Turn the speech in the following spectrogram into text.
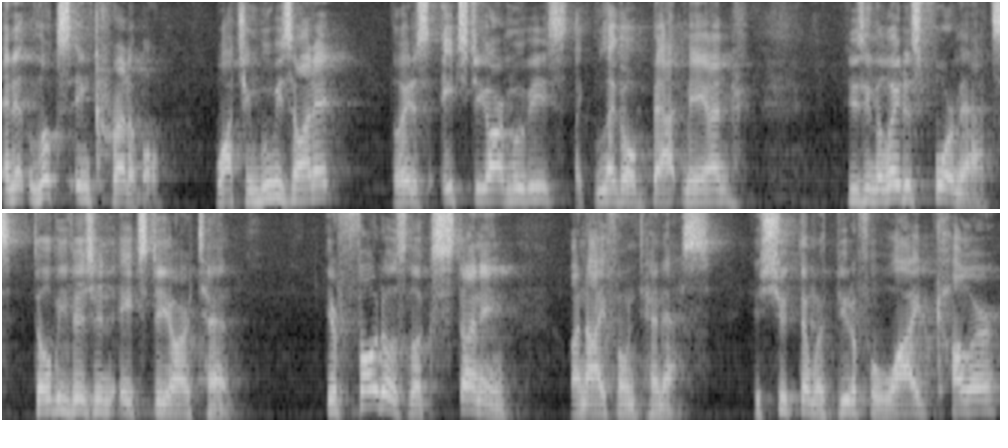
And it looks incredible. Watching movies on it, the latest HDR movies like Lego Batman, using the latest formats, Dolby Vision HDR10. Your photos look stunning on iPhone 10s. You shoot them with beautiful wide color,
